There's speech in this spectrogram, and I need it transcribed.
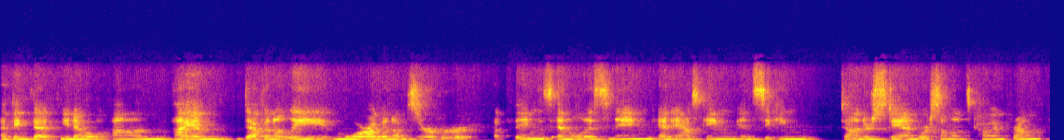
I think that, you know, um, I am definitely more of an observer of things and listening and asking and seeking to understand where someone's coming from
